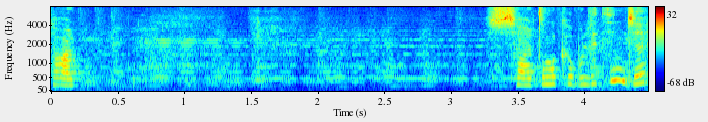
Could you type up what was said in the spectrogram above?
Şart... Şartımı kabul edince...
